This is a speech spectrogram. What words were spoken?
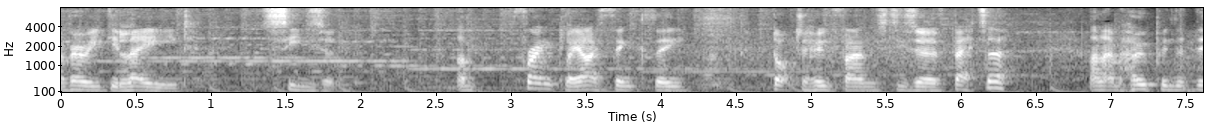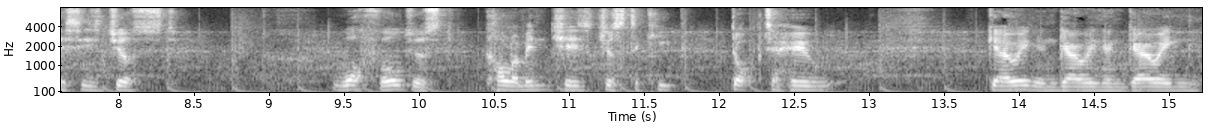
a very delayed season. And frankly, I think the Doctor Who fans deserve better, and I'm hoping that this is just waffle, just column inches, just to keep Doctor Who going and going and going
